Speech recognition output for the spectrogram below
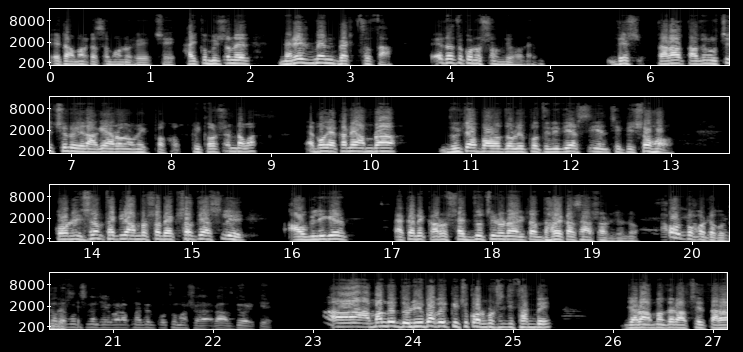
এটা আমার কাছে মনে হয়েছে। হাই কমিশনের ম্যানেজমেন্ট ব্যর্থতা এটা তো কোনো সন্দেহ নেই। দেশ তারা তাদের উচিত ছিল এর আগে আরও অনেক প্রিকশন নেওয়া এবং এখানে আমরা দুইটা বড় দলের প্রতিনিধি আসছি এনসিপি সহ কোঅর্ডিনেশন থাকলে আমরা সব একসাথে আসলে আওয়ামী লীগের এখানে কারও সাহায্য ছিল না এটা ধারে কাছে আসার জন্য। অল্প কটা আহ, আমাদের দলীয়ভাবে কিছু কর্মসূচি থাকবে। যারা আমাদের আছে তারা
